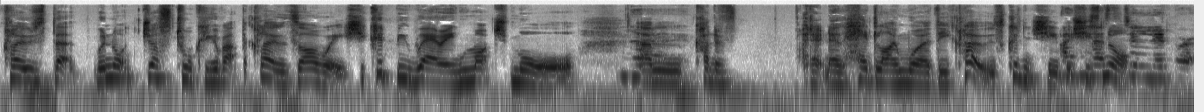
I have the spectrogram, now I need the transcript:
clothes that we're not just talking about the clothes, are we? She could be wearing much more um, kind of. I don't know, headline worthy clothes, couldn't she? But I she's that's not. deliberate.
